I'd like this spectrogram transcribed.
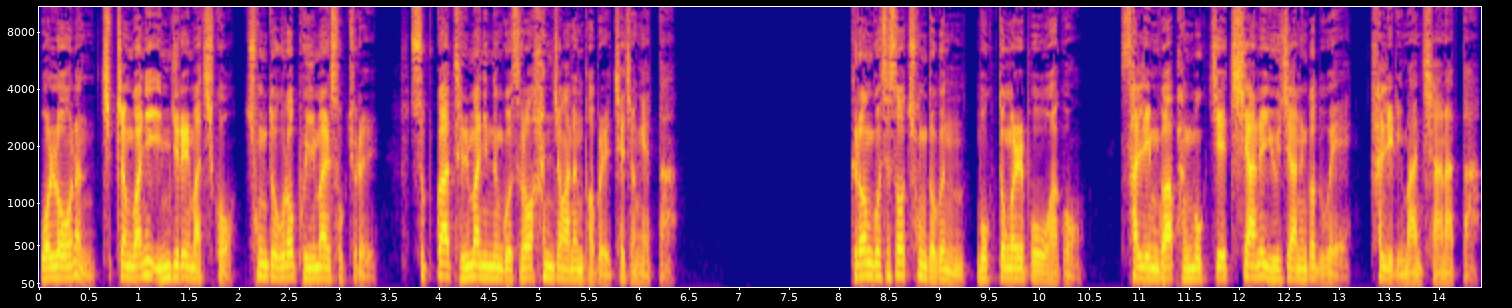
원로원은 집정관이 임기를 마치고 총독으로 부임할 속주를 숲과 들만 있는 곳으로 한정하는 법을 제정했다. 그런 곳에서 총독은 목동을 보호하고 산림과 방목지의 치안을 유지하는 것 외에 할 일이 많지 않았다.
